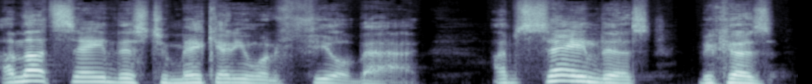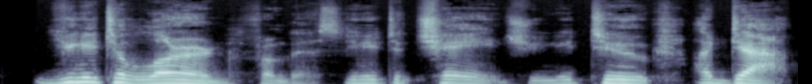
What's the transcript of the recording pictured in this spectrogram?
I'm not saying this to make anyone feel bad. I'm saying this because you need to learn from this. You need to change. You need to adapt,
